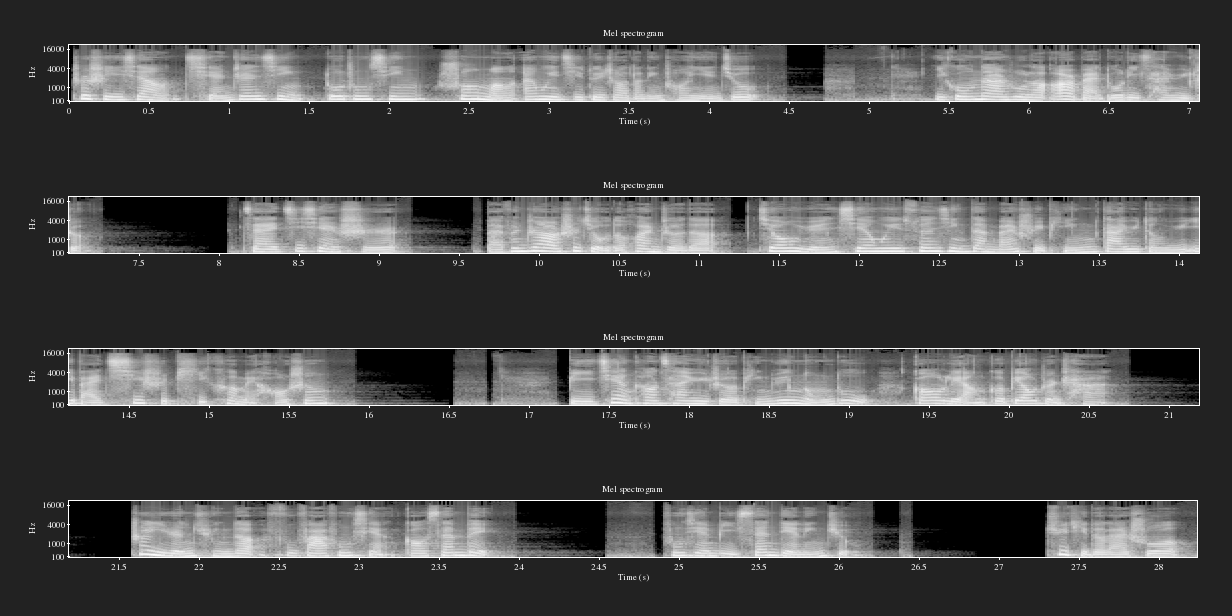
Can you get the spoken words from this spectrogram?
这是一项前瞻性多中心双盲安慰剂对照的临床研究，一共纳入了200多例参与者。在基线时，29%的患者的胶原纤维酸性蛋白水平大于等于170皮克每毫升，比健康参与者平均浓度高两个标准差。这一人群的复发风险高三倍，风险比三点零九。具体的来说，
